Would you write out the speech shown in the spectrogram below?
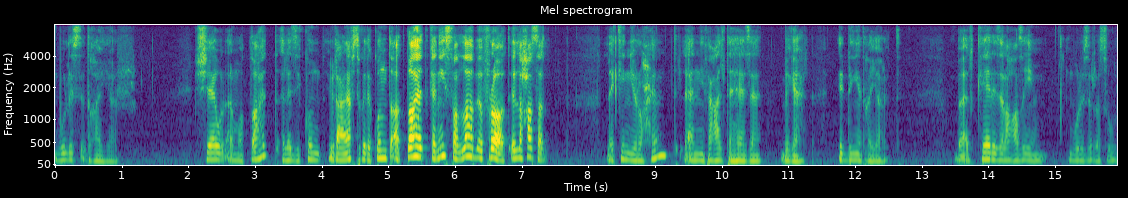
بولس اتغير. شاول المضطهد الذي كنت يقول على نفسه كده كنت أضطهد كنيسة الله بإفراط. إيه اللي حصل؟ لكني رحمت لأني فعلت هذا بجهل. الدنيا اتغيرت. بقى الكارث العظيم بولس الرسول.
